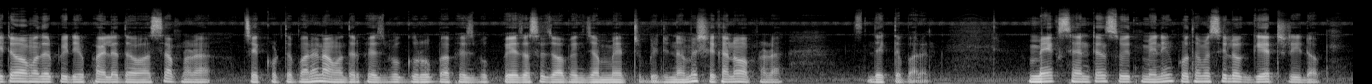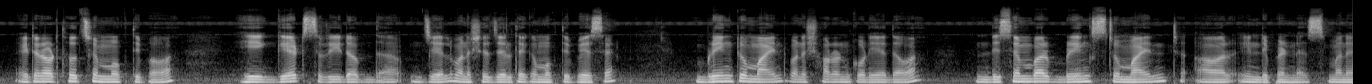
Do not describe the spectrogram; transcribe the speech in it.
এটাও আমাদের পিডিএফ ফাইলে দেওয়া আছে, আপনারা চেক করতে পারেন। আমাদের ফেসবুক গ্রুপ বা ফেসবুক পেজ আছে জব এক্সাম মেট বিডি নামে, সেখানেও আপনারা দেখতে পারেন। মেক সেন্টেন্স উইথ মিনিং প্রথমে ছিল গেট রিড অফ এটার অর্থ হচ্ছে, মুক্তি পাওয়া। He gets rid of the jail মানে সে জেল থেকে মুক্তি পেয়েছে। ব্রিং টু মাইন্ড মানে স্মরণ করিয়ে দেওয়া। December brings to mind our independence মানে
